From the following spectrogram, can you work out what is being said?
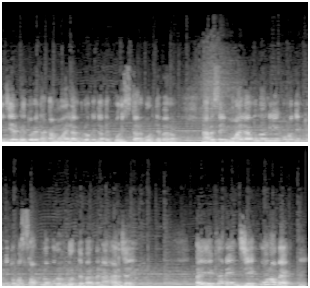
নিজের ভেতরে থাকা ময়লাগুলোকে যাতে পরিষ্কার করতে পারো। নাহলে সেই ময়লাগুলো নিয়ে কোনোদিন তুমি তোমার স্বপ্ন পূরণ করতে পারবে না, আর যাই। তাই এখানে যে কোনো ব্যক্তি,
